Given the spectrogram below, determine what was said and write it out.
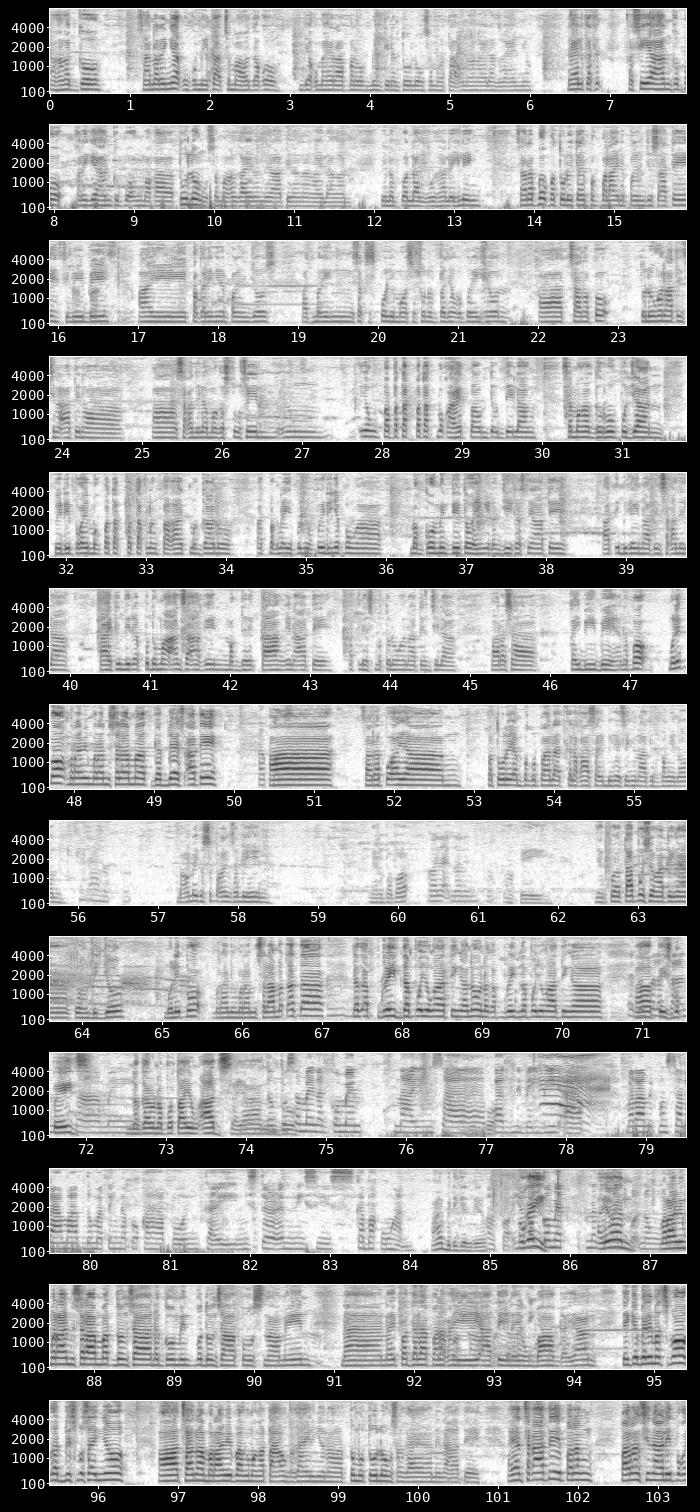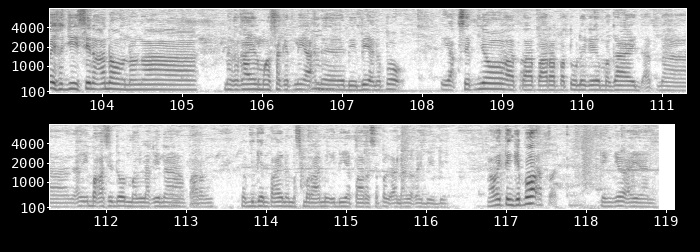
Ang hangad ko, sana rin nga kung kumita at sumahod ako, hindi ako mahirapan magminti ng tulong sa mga tao na nangangailangan gaya nyo. Dahil kas- kasiyahan ko po, kaligayahan ko po ang makatulong sa mga gaya ng natin na nangangailangan. Yun ang po ang lagi kong hiling. Sana po patuloy tayong pagpalain ng Panginoon Diyos ate, si Bibi ay pagalingin ng Panginoon Diyos at maging successful yung mga susunod pa niyang operation. At sana po tulungan natin sina ate na ah, sa kanila magastusin. Yung yung papatak-patak po kahit pa unti-unti lang sa mga grupo diyan. Pwede po kayo magpatak-patak ng pa kahit magkano at pag naipon nyo, pwede nyo pong ah, mag-comment dito, hingi ng Gcash ni ate at ibigay natin sa kanila. Kahit hindi na po dumaan sa akin, magdirektahan kina ate. At least matulungan natin sila para sa kay Bibe. Ano po? Muli po, maraming maraming salamat. God bless ate. Ah, sana po ay um, patuloy ang pagpapala at kalakasang ibigay sa inyo natin Panginoon. Salamat. Baka may gusto pa kayong sabihin. Meron pa po? Wala na rin po. Okay. Yan po tapos yung ating uh, kuhang video. Muli po, maraming maraming salamat at ah, nag-upgrade na po yung ating ano, nag-upgrade na po yung ating Ah, pala Facebook ano, page. may- nagkaroon na po tayong ads. Ayan. Doon po sa may nag-comment na yung sa bag ni baby app. Marami pong salamat. Dumating na po kahapon kay Mr. and Mrs. Kabakungan. Ah, binigyan kayo. Opo. Yung Okay. nag-comment, nag-comment Ayun, po nung... maraming maraming salamat doon sa nag-comment po doon sa post namin na naipadala Opo, kay ate na yung bag. Ayan. Thank you very much po. God bless po sa inyo. At sana marami pang mga taong kagaya ninyo na tumutulong sa gaya ni na ate. Ayan, saka ate, parang parang sinali po kayo sa GC ng ano, ng ah, ng kagaya ng mga sakit ni, ni baby. Ano po? I-accept nyo at ah, para patuloy kayo mag-guide at na ang iba kasi doon malaki na parang mabigyan pa kayo ng mas maraming ideya para sa pag-alaga kay baby. Okay, thank you po. Thank you. Ayan.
